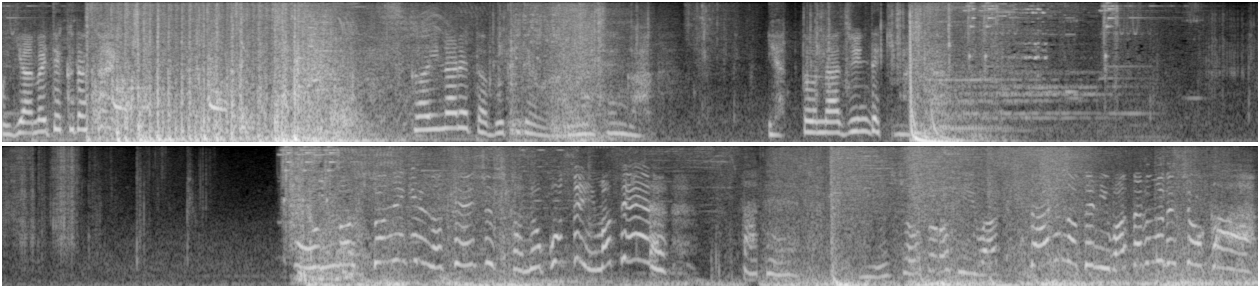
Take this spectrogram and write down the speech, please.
うやめてください。使い慣れた武器ではありませんがやっと馴染んできました。ほんの一握りの選手しか残っていません。さて優勝トロフィーは誰の手に渡るのでしょうか？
